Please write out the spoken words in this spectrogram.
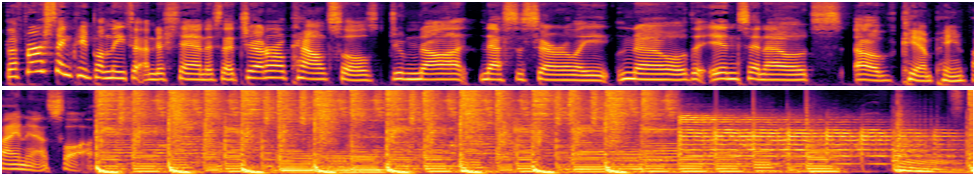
The first thing people need to understand is that general counsels do not necessarily know the ins and outs of campaign finance laws.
